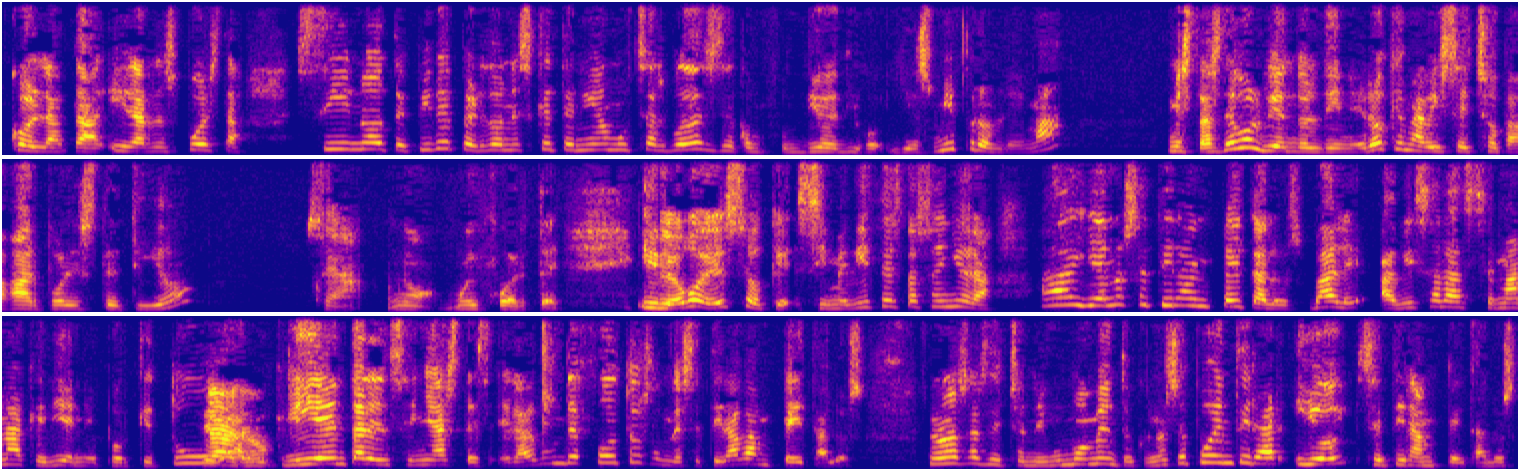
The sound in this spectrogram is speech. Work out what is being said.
con la tal. Y la respuesta, sí, no, te pide perdón, es que tenía muchas bodas y se confundió. Y digo, ¿y es mi problema? ¿Me estás devolviendo el dinero que me habéis hecho pagar por este tío? O sea, no, muy fuerte. Y luego eso, que si me dice esta señora, ay, ya no se tiran pétalos, vale, avisa la semana que viene, porque tú al cliente le enseñaste el álbum de fotos donde se tiraban pétalos. No nos has dicho en ningún momento que no se pueden tirar y hoy se tiran pétalos,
